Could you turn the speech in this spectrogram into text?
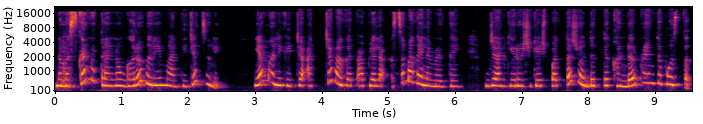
नमस्कार मित्रांनो घरोघरी मातीच्या चुली. या मालिकेच्या आजच्या भागात आपल्याला असं बघायला मिळतंय जानकी ऋषिकेश पत्ता शोधत ते खंडरपर्यंत पोहोचतात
